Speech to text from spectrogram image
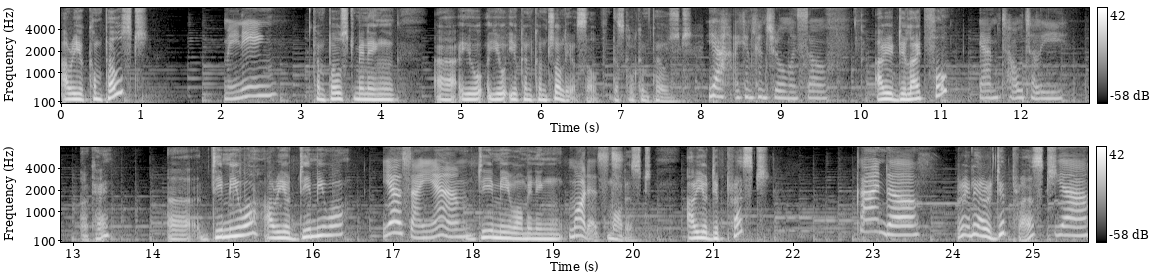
Are you composed? Meaning? Composed meaning uh, you, you, you can control yourself. That's called composed. Yeah, I can control myself. Are you delightful? Yeah, I'm totally. Okay Uh, demure? Are you demure? Yes, I am. Demure meaning Modest. modest. Are you depressed? Kinda. Really? Are you depressed? Yeah.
